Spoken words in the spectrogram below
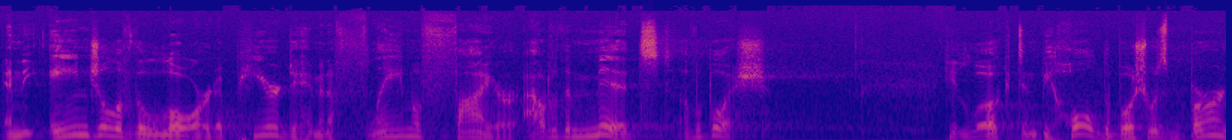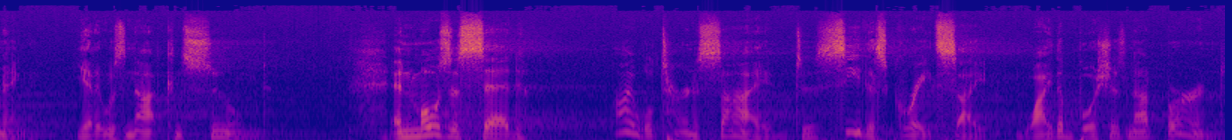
And the angel of the Lord appeared to him in a flame of fire out of the midst of a bush. He looked, and behold, the bush was burning, yet it was not consumed. And Moses said, I will turn aside to see this great sight, why the bush is not burned.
